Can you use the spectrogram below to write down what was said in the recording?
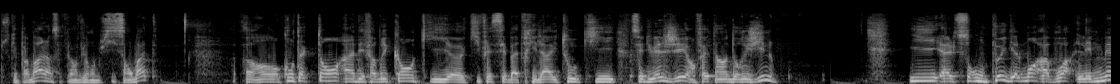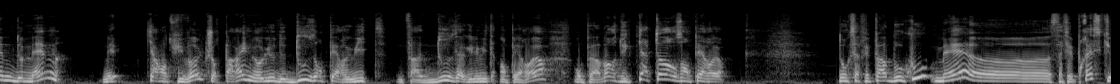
ce qui est pas mal, hein, ça fait environ 600 watts. En contactant un des fabricants qui, euh, qui fait ces batteries-là et tout, qui c'est du LG en fait, hein, d'origine. On peut également avoir les mêmes de mêmes, mais 48 volts, toujours pareil, mais au lieu de 12 ampères 8, enfin 12,8 ampères heure, on peut avoir du 14 ampères heure. Donc ça fait pas beaucoup, mais euh, ça fait presque,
